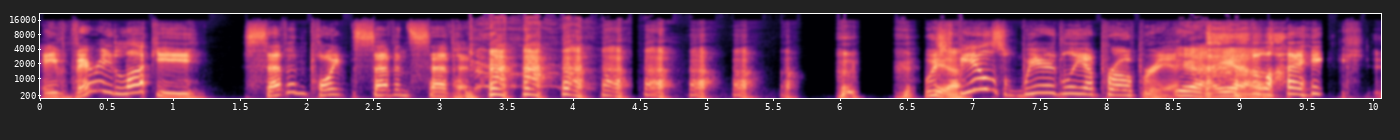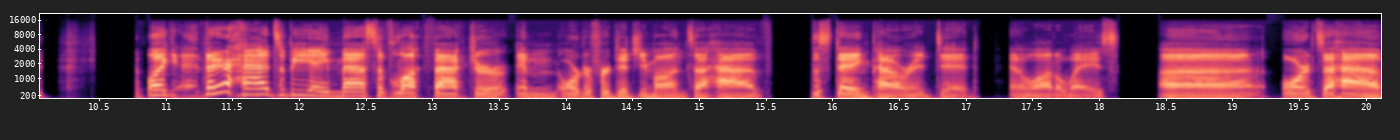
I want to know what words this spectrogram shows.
a very lucky 7.77. which Yeah. feels weirdly appropriate. yeah, yeah. like, like there had to be a massive luck factor in order for Digimon to have the staying power it did in a lot of ways, uh, or to have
